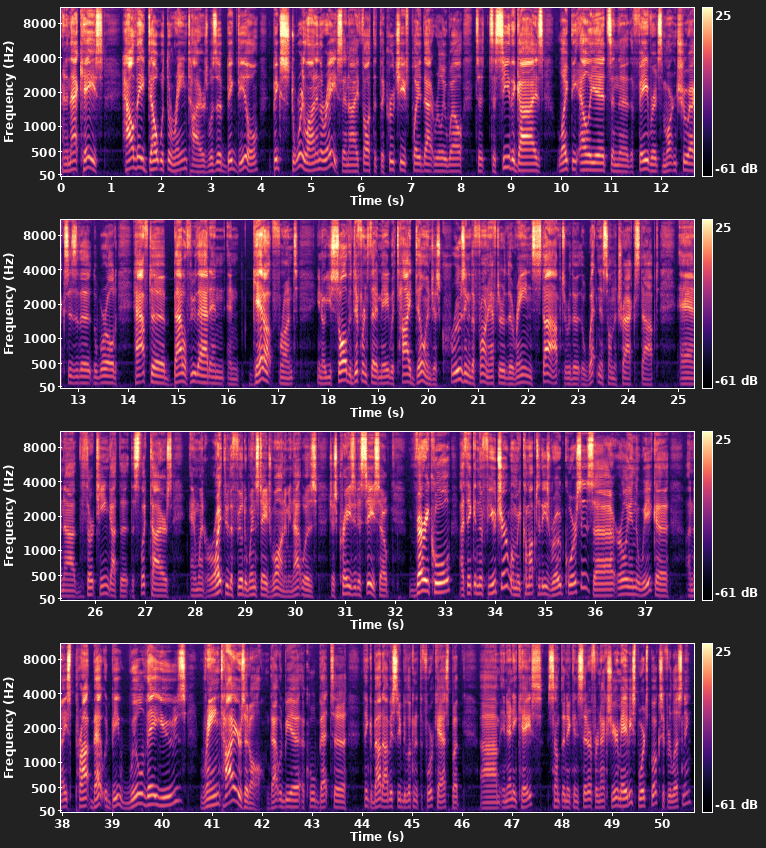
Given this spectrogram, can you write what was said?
And in that case, how they dealt with the rain tires was a big deal, big storyline in the race. And I thought that the crew chiefs played that really well to, to see the guys like the Elliotts and the, the favorites, the Martin Truexes of the, the world, have to battle through that and, and get up front. You know, you saw the difference that it made with Ty Dillon just cruising to the front after the rain stopped or the, the wetness on the track stopped. And uh, the 13 got the, the slick tires and went right through the field to win stage one. I mean, that was just crazy to see. So, very cool. I think in the future, when we come up to these road courses uh, early in the week, uh, a nice prop bet would be will they use rain tires at all? That would be a, a cool bet to think about. Obviously, be looking at the forecast, but um, in any case, something to consider for next year, maybe sports books if you're listening.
